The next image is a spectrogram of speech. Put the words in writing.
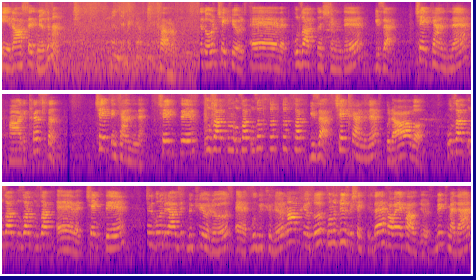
İyi, rahatsız etmiyor değil mi? Ben de bir yapayım. Tamam. Doğru çekiyoruz. Evet. Uzattın şimdi. Güzel. Çek kendine. Harikasın. Çektin kendine. Çektin. Uzattın. Uzat, uzat, uzat, uzat, uzat. Güzel. Çek kendine. Bravo. Uzat, uzat, uzat, uzat. Evet. Çektin. Şimdi bunu birazcık büküyoruz. Evet bu bükülü. Ne yapıyorduk? Bunu düz bir şekilde havaya kaldırıyoruz. Bükmeden.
